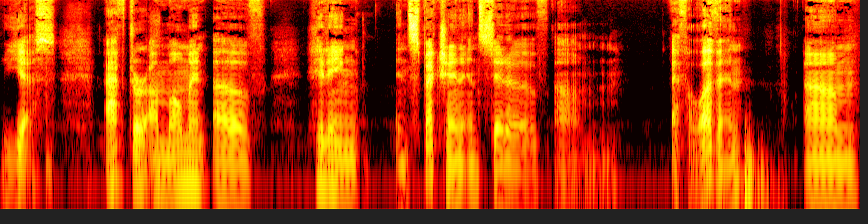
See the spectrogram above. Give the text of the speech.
Yes. After a moment of hitting inspection instead of um, F11, um,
